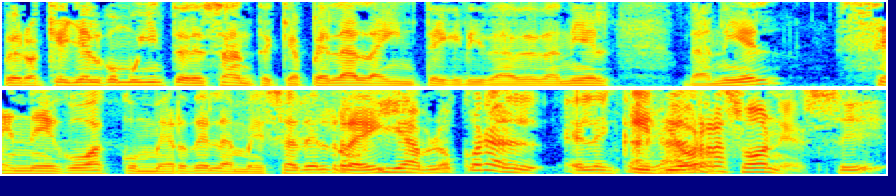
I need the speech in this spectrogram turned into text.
pero aquí hay algo muy interesante que apela a la integridad de Daniel. Daniel se negó a comer de la mesa del No, rey y habló con el, el y encargado. dio razones. Sí.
